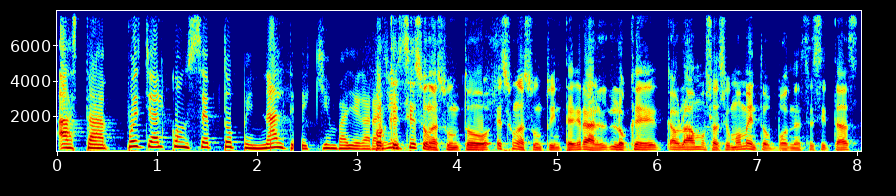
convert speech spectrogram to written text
hasta pues ya el concepto penal de quién va a llegar Porque sí es un asunto, es un asunto integral, lo que hablábamos hace un momento, vos necesitas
